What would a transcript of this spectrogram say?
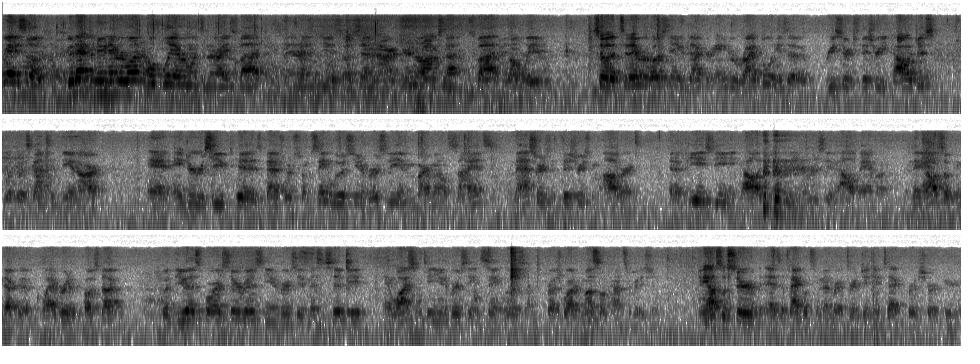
Okay, so good afternoon, everyone. Hopefully, everyone's in the right spot. GSO seminar. If you're in the wrong spot, don't leave. So uh, today we're hosting Dr. Andrew Rypel. He's a research fishery ecologist with the Wisconsin DNR. And Andrew received his bachelor's from St. Louis University in environmental science, master's in fisheries from Auburn, and a PhD in ecology from the University of Alabama. And then he also conducted a collaborative postdoc with the U.S. Forest Service, the University of Mississippi, and Washington University in St. Louis on freshwater mussel conservation. And he also served as a faculty member at Virginia Tech for a short period.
